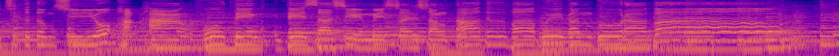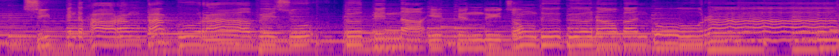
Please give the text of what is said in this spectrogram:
好吃的东西哟，哈哈！福鼎的沙西米，山上大的花卉干古拉包，西边的哈朗达古拉飞树的顶那一片绿种的格闹干古拉，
